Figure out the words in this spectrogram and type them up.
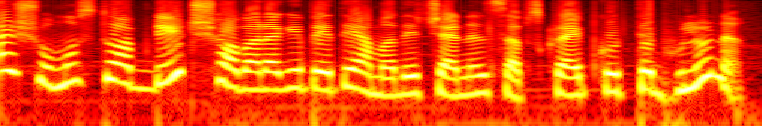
আর সমস্ত আপডেট সবার আগে পেতে আমাদের চ্যানেল সাবস্ক্রাইব করতে ভুলো না।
